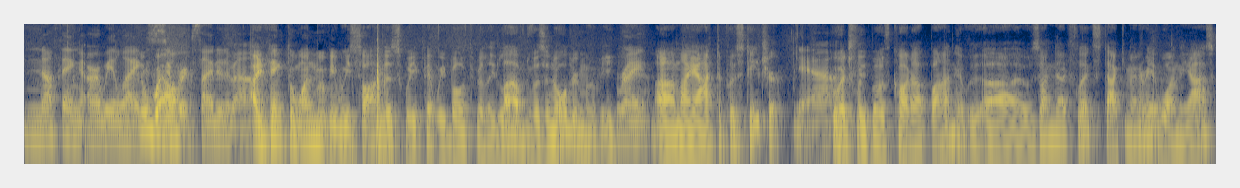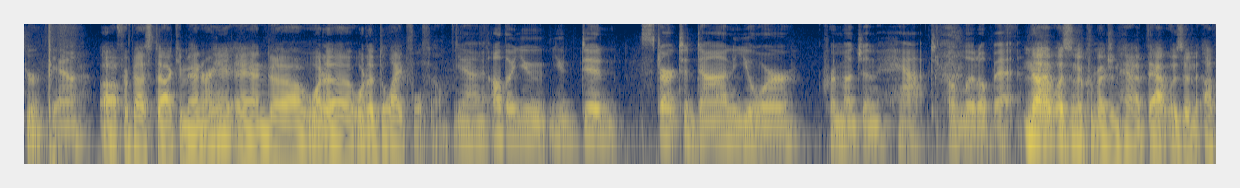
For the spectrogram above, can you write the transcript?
nothing are we like Well, super excited about. I think the one movie we saw this week that we both really loved was an older movie, Right. Uh, My Octopus Teacher. Yeah. Which we both caught up on. It was uh, it was on Netflix documentary. It won the Oscar. yeah, uh, for best documentary, and uh, what a what a delightful film. yeah. Although you you did start to don your curmudgeon hat a little bit. No, it wasn't a curmudgeon hat. That was an, a,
